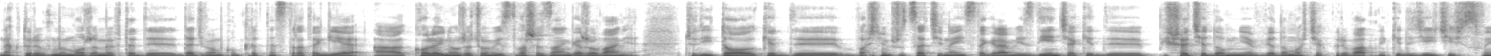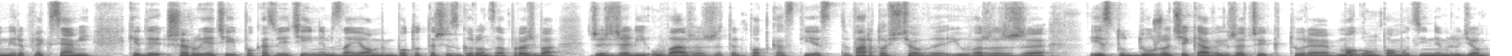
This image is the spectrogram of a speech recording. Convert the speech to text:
na których my możemy wtedy dać Wam konkretne strategie, a kolejną rzeczą jest Wasze zaangażowanie, czyli to, kiedy właśnie wrzucacie na Instagramie zdjęcia, kiedy piszecie do mnie w wiadomościach prywatnych, kiedy dzielicie się swoimi refleksjami, kiedy szerujecie i pokazujecie innym znajomym, bo to też jest gorąca prośba, że jeżeli uważasz, że ten podcast jest wartościowy i uważasz, że jest tu dużo ciekawych rzeczy, które mogą pomóc innym ludziom,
